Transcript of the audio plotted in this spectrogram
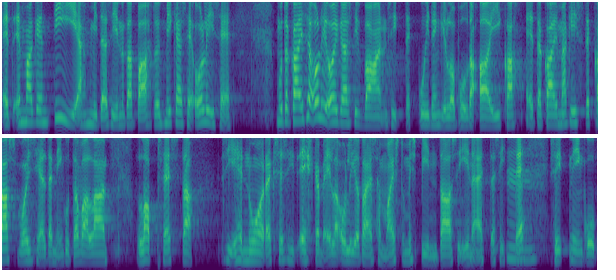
että en mä oikein tiedä, mitä siinä tapahtui, että mikä se oli se mutta kai se oli oikeasti vaan sitten kuitenkin lopulta aika, että kai mäkin sitten kasvoin sieltä niin kuin tavallaan lapsesta siihen nuoreksi ja sitten ehkä meillä oli jotain samaistumispintaa siinä, että sitten mm. sit niin kuin,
